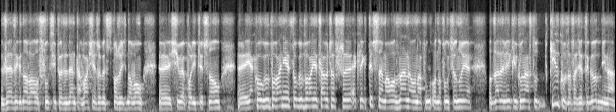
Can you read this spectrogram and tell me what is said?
zrezygnował z funkcji prezydenta właśnie, żeby stworzyć nową siłę polityczną. Jako ugrupowanie jest to ugrupowanie cały czas eklektyczne, mało znane. Ono, fun ono funkcjonuje od zaledwie kilkunastu, kilku w zasadzie tygodni na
